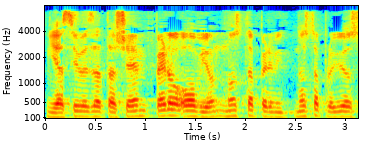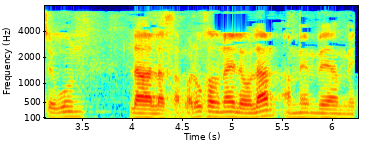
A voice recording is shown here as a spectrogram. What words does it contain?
Y así ves Hashem, pero obvio, no está, no está prohibido según la halajá. Baruch Adonai Leolam, amén ve amén.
